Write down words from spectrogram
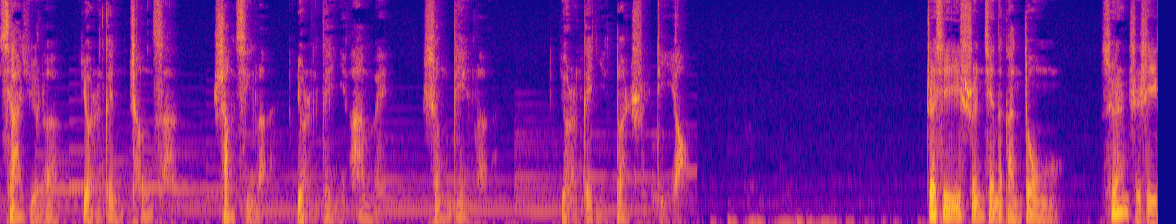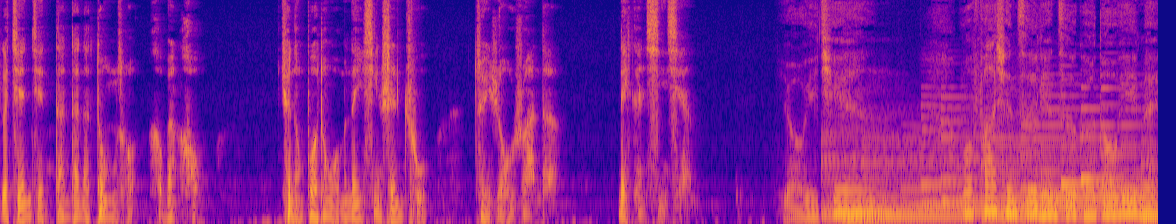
下雨了，有人给你撑伞；伤心了，有人给你安慰；生病了，有人给你端水递药。这些一瞬间的感动，虽然只是一个简简单单的动作和问候。却能拨动我们内心深处最柔软的那根心弦。有一天，我发现自怜资格都已没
